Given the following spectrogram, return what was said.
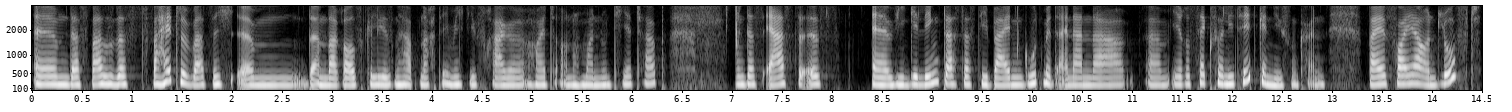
Ähm, das war so das Zweite, was ich ähm, dann daraus gelesen habe, nachdem ich die Frage heute auch nochmal notiert habe. Und das Erste ist, äh, wie gelingt das, dass die beiden gut miteinander ähm, ihre Sexualität genießen können? Weil Feuer und Luft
